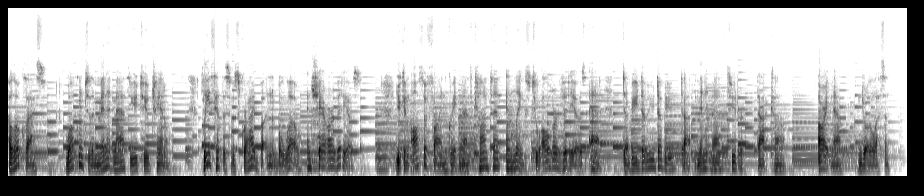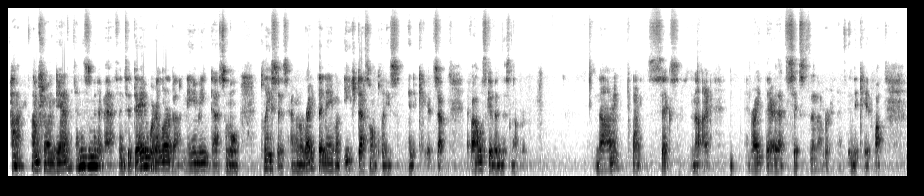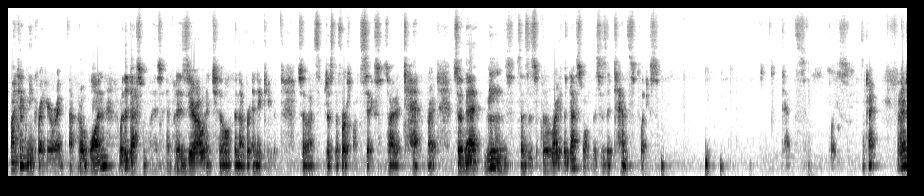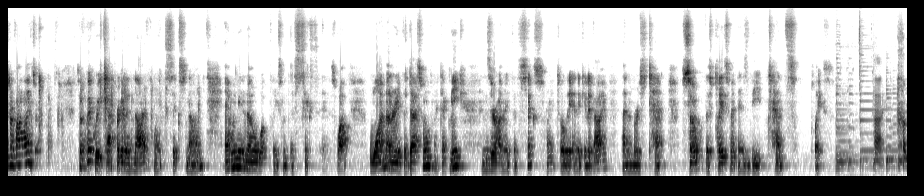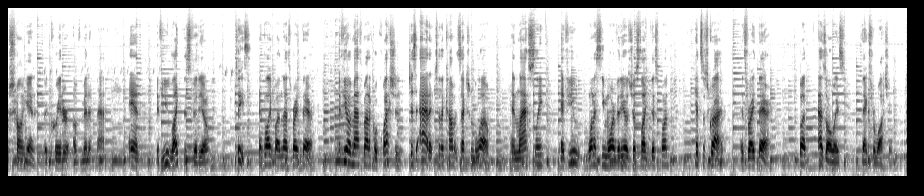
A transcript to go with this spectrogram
Hello class, welcome to the Minute Math YouTube channel. Please hit the subscribe button below and share our videos. You can also find great math content and links to all of our videos at www.minutemathtutor.com. Alright now, enjoy the lesson. Hi, I'm Sean Gannon, and this is Minute Math, and today we're going to learn about naming decimal places. I'm going to write the name of each decimal place indicated. So, if I was given this number, 9.69. And right there, that 6 is the number that's indicated. Well, my technique right here, right, I put a 1 where the decimal is and put a 0 until the number indicated. So that's just the first one, 6. So I have a 10, right? So that means, since it's the right of the decimal, this is the tenths place. Tenths place. Okay? And there's our final answer. So quick recap, we're getting 9.69, and we need to know what placement the sixth is. Well, 1 underneath the decimal, my technique, and 0 underneath the 6, right, till the indicated value, that number is 10. So this placement is the tenths place. Hi, I'm Sean Gannon, the creator of Minute Math, and if you like this video, please hit the like button that's right there. If you have a mathematical question, just add it to the comment section below. And lastly, if you want to see more videos just like this one, hit subscribe. It's right there. But as always, thanks for watching.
